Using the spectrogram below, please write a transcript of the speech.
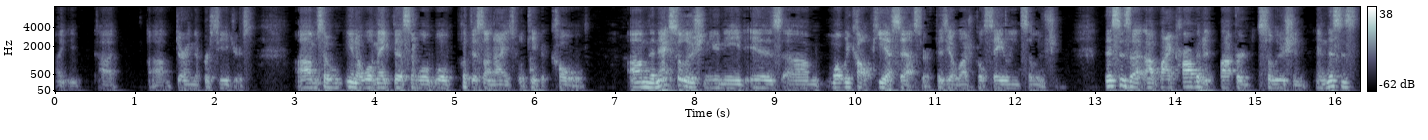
uh, uh, during the procedures. Um, so, you know, we'll make this and we'll, we'll put this on ice. We'll keep it cold. Um, the next solution you need is um, what we call PSS, or physiological saline solution. This is a, a bicarbonate buffered solution, and this is,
